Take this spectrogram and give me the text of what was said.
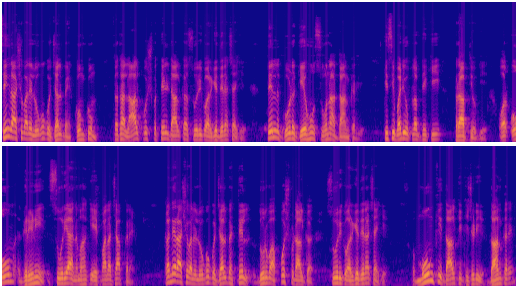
सिंह राशि वाले लोगों को जल में कुमकुम तथा लाल पुष्प तिल डालकर सूर्य को अर्घ्य देना चाहिए। तिल, गुड़, गेहूँ, सोना दान करिए। किसी बड़ी उपलब्धि की प्राप्ति होगी। और ओम गृणी सूर्या नमः की एक माला जाप करें। कन्या राशि वाले लोगों को जल में तिल, दुर्वा, पुष्प डालकर सूर्य को अर्घ्य देना चाहिए। मूंग की दाल की खिचड़ी दान करें।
